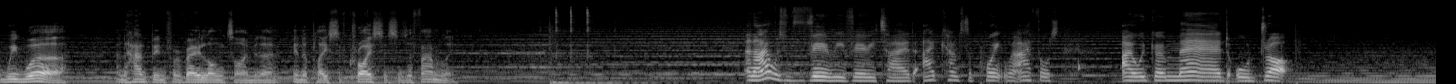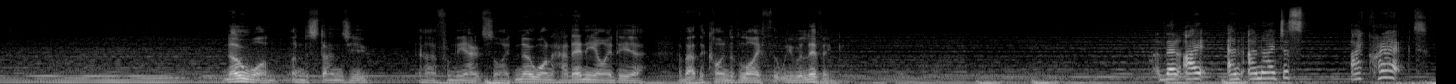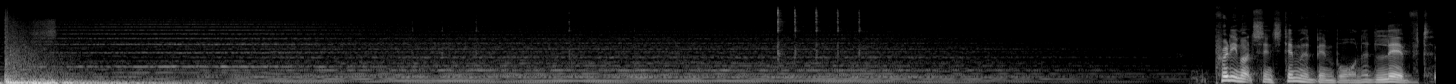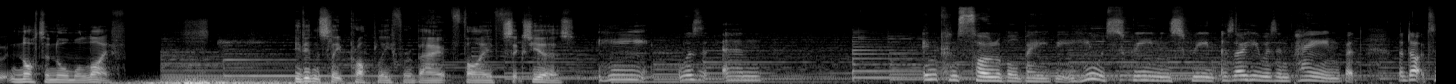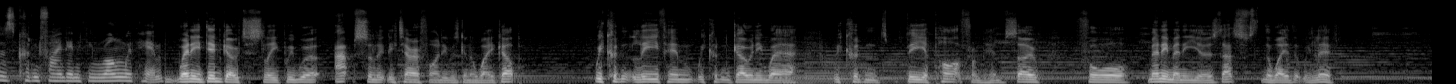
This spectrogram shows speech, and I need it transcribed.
And we were and had been for a very long time in a, in a place of crisis as a family. And I was very, very tired. I'd come to the point where I thought I would go mad or drop. No one understands you uh, from the outside. No one had any idea about the kind of life that we were living. That I, and, and I just, I cracked. Pretty much since Tim had been born, had lived not a normal life. He didn't sleep properly for about five, six years. He was an inconsolable baby. He would scream and scream as though he was in pain, but the doctors couldn't find anything wrong with him. When he did go to sleep, we were absolutely terrified he was going to wake up. We couldn't leave him, we couldn't go anywhere, we couldn't be apart from him. So for many, many years, that's the way that we lived.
